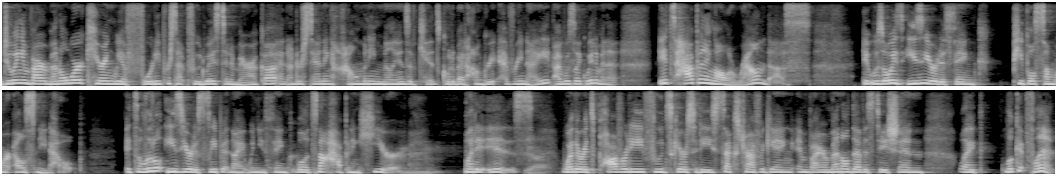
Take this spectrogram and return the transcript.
Doing environmental work, hearing we have 40% food waste in America, and understanding how many millions of kids go to bed hungry every night. I was like, wait a minute, it's happening all around us. It was always easier to think people somewhere else need help it's a little easier to sleep at night when you think, well, it's not happening here, mm. but it is. Yeah. Whether it's poverty, food scarcity, sex trafficking, environmental devastation, like look at Flint.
